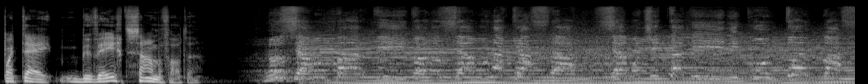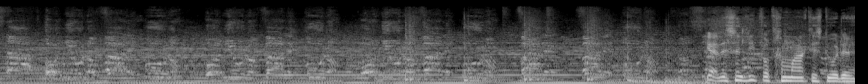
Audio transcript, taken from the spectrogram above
partij beweegt samenvatten. Ja, dit is een lied wat gemaakt is door de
